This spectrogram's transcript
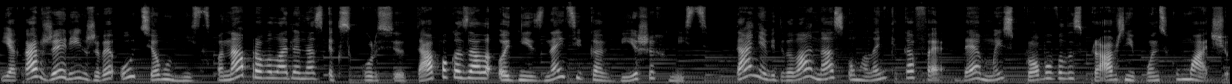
яка вже рік живе у цьому місці. Вона провела для нас екскурсію та показала одні з найцікавіших місць. Таня відвела нас у маленьке кафе, де ми спробували справжню японську матчу,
